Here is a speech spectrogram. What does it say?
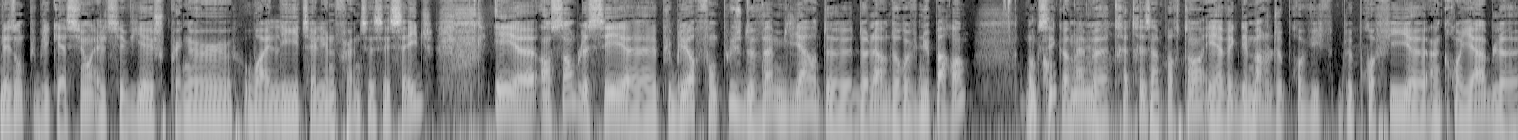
maisons de publication, Elsevier, Springer, Wiley, Taylor Francis et Sage. Et euh, ensemble, ces publieurs font plus de 20 milliards de dollars de revenus par an. Donc c'est quand même euh, très très important et avec des marges de profit, de profit euh, incroyables. Euh,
